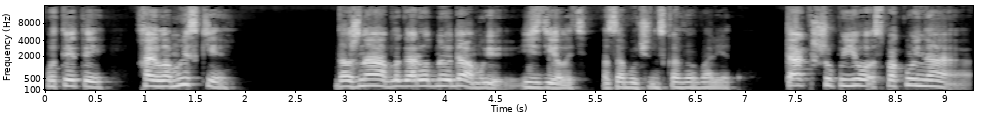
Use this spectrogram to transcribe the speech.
вот этой хайламыски должна благородную даму и сделать», озабоченно сказал Валет. Так, чтоб ее спокойно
